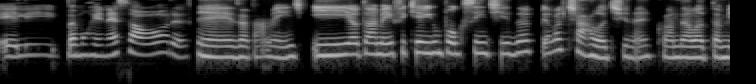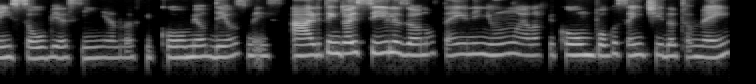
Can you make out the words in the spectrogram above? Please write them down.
ele vai morrer nessa hora. É, exatamente. E eu também fiquei um pouco sentida pela Charlotte, né? Quando ela também soube, assim, ela ficou, meu Deus, mas ah, ele tem dois filhos, eu não tenho nenhum. Ela ficou um pouco sentida também,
